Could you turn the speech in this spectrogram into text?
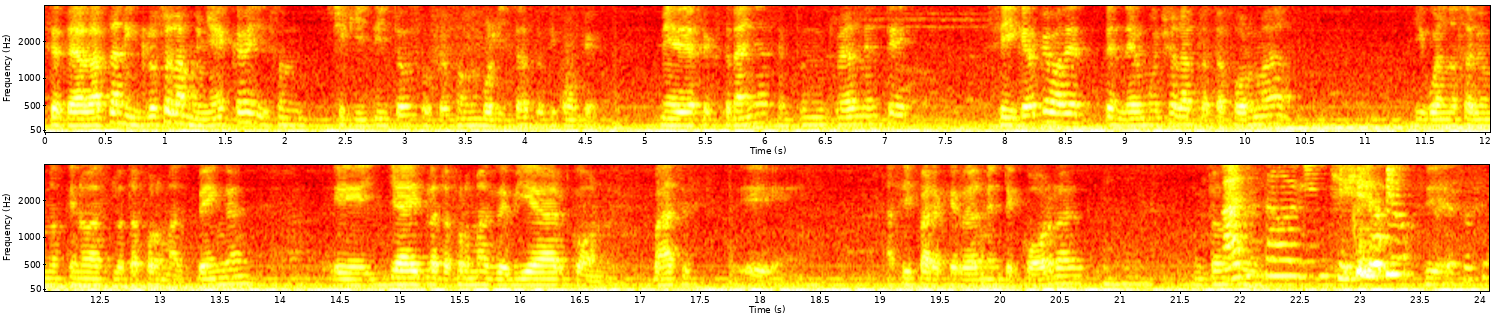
se te adaptan incluso a la muñeca y son chiquititos, o sea, son bolitas así como que medias extrañas, entonces realmente sí, creo que va a depender mucho de la plataforma, igual no sabemos qué nuevas plataformas vengan. Eh, ya hay plataformas de VR con bases eh, así para que realmente corras. Entonces, Ah, estaba bien chido. sí, eso sí,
